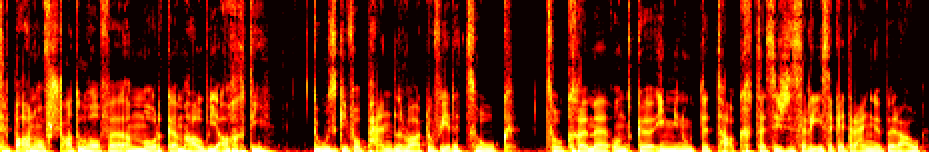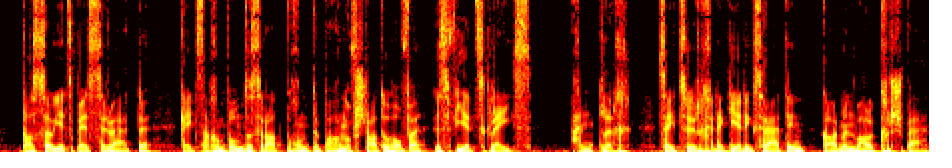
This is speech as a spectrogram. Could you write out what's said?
Der Bahnhof Stadelhofen am Morgen um halb acht. Tausende von Pendlern warten auf ihren Zug. Zug kommen und gehen im Minutentakt. Es ist ein riesiges Gedränge überall. Das soll jetzt besser werden. Geht es nach dem Bundesrat, bekommt der Bahnhof Stadelhofen ein viertes Gleis. Endlich, sagt Zürcher Regierungsrätin Carmen Walker-Späh.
